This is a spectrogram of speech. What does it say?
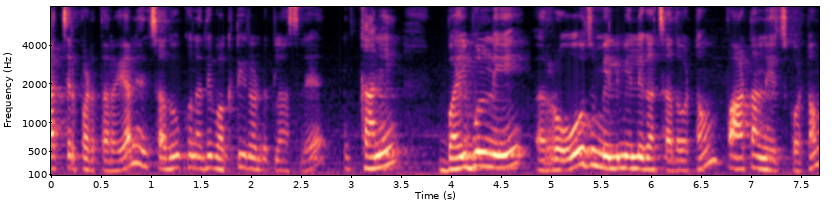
ఆశ్చర్యపడతారయ్యా. నేను చదువుకున్నది ఒకటి రెండు క్లాసులే. కానీ బైబుల్ని రోజు మెల్లిమెల్లిగా చదవటం పాఠాలు నేర్చుకోవటం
